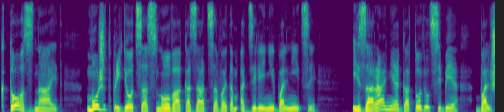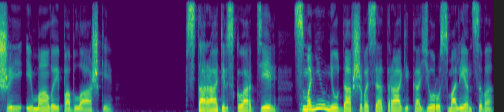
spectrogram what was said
Кто знает, может, придется снова оказаться в этом отделении больницы, и заранее готовил себе большие и малые поблажки. В старательскую артель сманил неудавшегося трагика Юру Смоленцева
